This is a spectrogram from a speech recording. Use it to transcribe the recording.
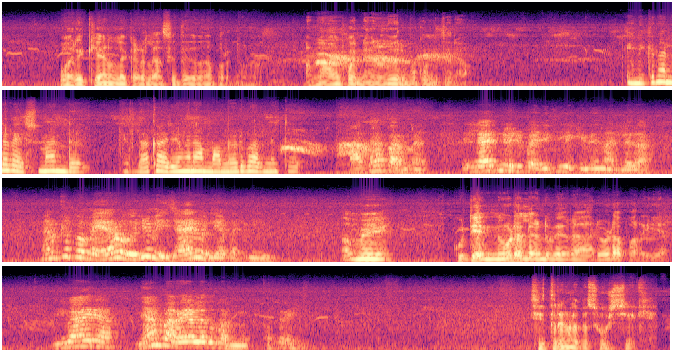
വരയ്ക്കാനുള്ള കടലാസ് തീർന്നാ പറഞ്ഞോളൂ. അമ്മാവ് പൊന്നാനിന്ന് വരുമ്പോൾ കൊണ്ടുതരാം. എനിക്ക് നല്ല വിഷമമുണ്ട്. എല്ലാ കാര്യവും അങ്ങനെ അമ്മാമ്മയോട് പറഞ്ഞിട്ട്. അതാ പറഞ്ഞ. എല്ലാറ്റിനും ഒരു പരിധി വെക്കുന്നത് നല്ലതാ. നിനക്കിപ്പോ വേറെ ഒരു വിചാരവും ഇല്ല പത്നി. അമ്മേ കുട്ടി എന്നോടല്ലാണ്ട് വേറെ ആരോടാ പറയുക ദിവാകര ഞാൻ പറയാനുള്ളത് പറഞ്ഞു. അത്രയും ചിത്രങ്ങളൊക്കെ സൂക്ഷിച്ചു വെക്കുക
